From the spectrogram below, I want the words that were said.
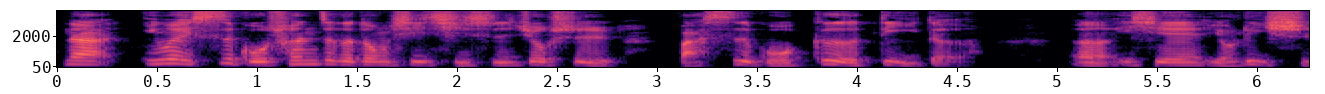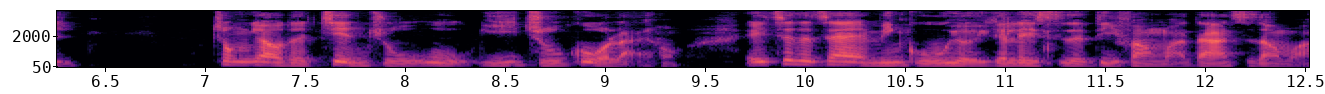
那因为四国村这个东西其实就是把四国各地的呃一些有历史重要的建筑物移筑过来。吼，诶，这个在名古屋有一个类似的地方嘛，大家知道吗？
